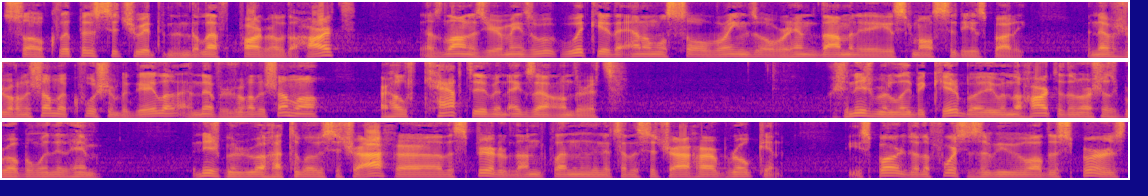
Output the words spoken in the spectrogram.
soul Klippus, situated in the left part of the heart. As long as he remains wicked, the animal soul reigns over him, dominating his small city, his body. And Nefesh Ruach Neshama, Kushim Begela, and Nefesh Ruach are held captive and exiled under it. When the heart of the Rasha is broken within him, the spirit of the uncleanliness of the Sitra are broken. The sport of the forces of evil are dispersed.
